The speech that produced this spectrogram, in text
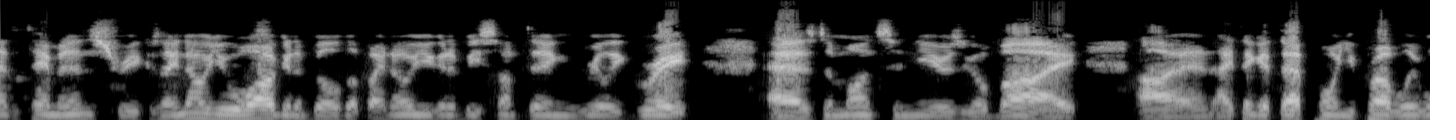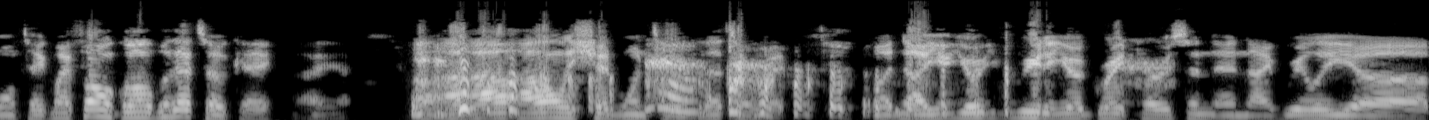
entertainment industry. Because I know you are gonna build up. I know you're gonna be something really great as the months and years go by. Uh, and I think at that point you probably won't take my phone call, but that's okay. I, I, I'll, I'll only shed one tear, but that's all right. But no, you, you're Rita. You're a great person, and I really uh,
